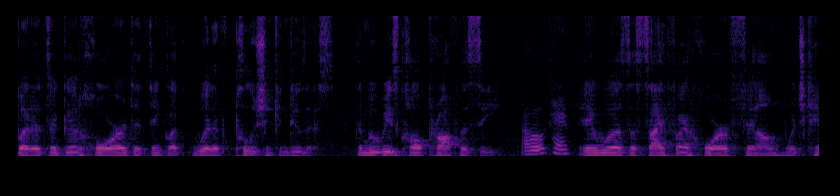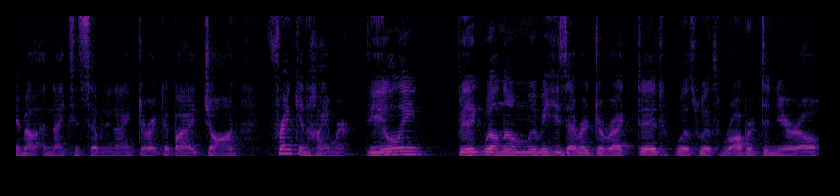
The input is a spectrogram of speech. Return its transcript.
but it's a good horror to think like what if pollution can do this. The movie is called Prophecy. Oh, okay. It was a sci fi horror film which came out in 1979, directed by John Frankenheimer. The only big well known movie he's ever directed was with Robert De Niro,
